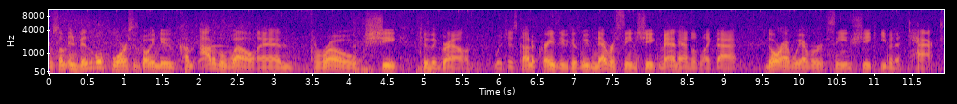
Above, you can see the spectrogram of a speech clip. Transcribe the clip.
So some invisible force is going to come out of the well and throw Sheik to the ground, which is kind of crazy because we've never seen Sheik manhandled like that, nor have we ever seen Sheik even attacked.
